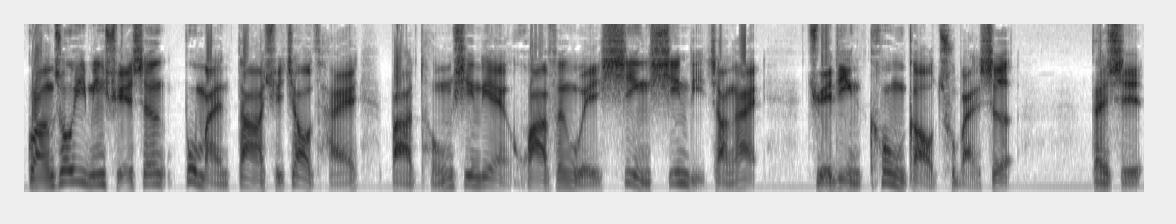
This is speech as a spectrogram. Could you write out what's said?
广州一名学生不满大学教材把同性恋划分为性心理障碍，决定控告出版社。但是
